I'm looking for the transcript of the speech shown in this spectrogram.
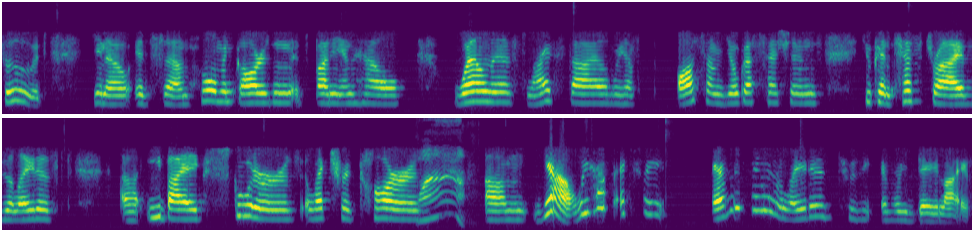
food, you know, it's um, home and garden, it's body and health, wellness, lifestyle. We have awesome yoga sessions. You can test drive the latest uh, e-bikes, scooters, electric cars. Wow. Um, yeah, we have actually everything related to the everyday life.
